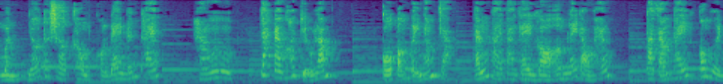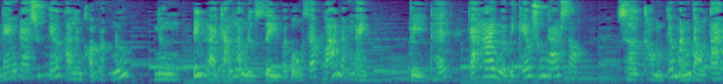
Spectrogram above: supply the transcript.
mình nhớ tới sơ không còn đang đến tháng. Hắn chắc đang khó chịu lắm. Cổ bỗng bị nắm chặt, cánh tay ta gầy gò ôm lấy đầu hắn. Ta cảm thấy có người đang ra sức kéo ta lên khỏi mặt nước, nhưng tiếc là chẳng làm được gì với bộ giáp quá nặng này. Vì thế, cả hai người bị kéo xuống đáy sông. Sơ không kéo mạnh đầu ta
